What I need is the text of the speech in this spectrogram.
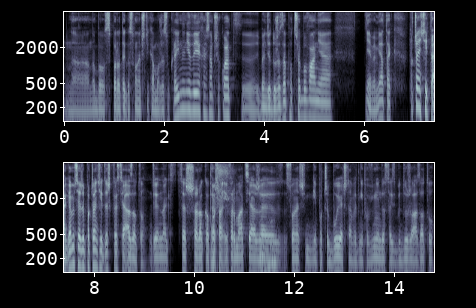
no, no bo sporo tego słonecznika może z Ukrainy nie wyjechać na przykład, y, będzie duże zapotrzebowanie, nie wiem, ja tak. Po części tak. Ja myślę, że po części też kwestia azotu, gdzie jednak też szeroko też. poszła informacja, że mhm. słonecznik nie potrzebuje, czy nawet nie powinien dostać zbyt dużo azotu.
